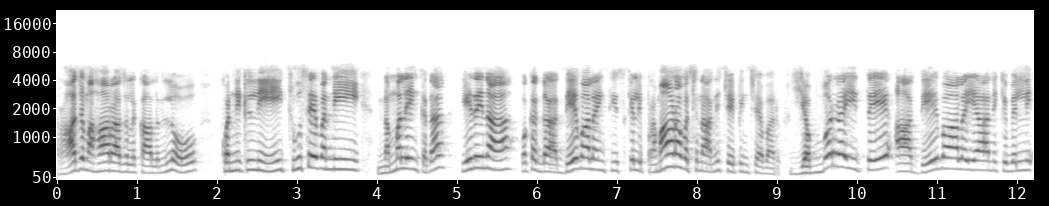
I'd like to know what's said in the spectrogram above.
రాజమహారాజుల కాలంలో కొన్నిటిని చూసేవన్నీ నమ్మలేం కదా? ఏదైనా ఒక గ- దేవాలయం తీసుకెళ్ళి ప్రమాణ వచనాన్ని చేపించేవారు. ఎవరైతే ఆ దేవాలయానికి వెళ్ళి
